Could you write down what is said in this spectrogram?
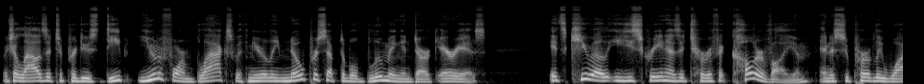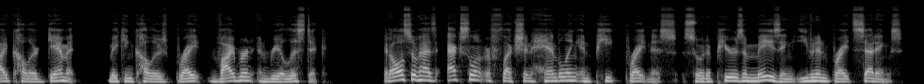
which allows it to produce deep, uniform blacks with nearly no perceptible blooming in dark areas. Its QLED screen has a terrific color volume and a superbly wide color gamut, making colors bright, vibrant, and realistic. It also has excellent reflection handling and peak brightness, so it appears amazing even in bright settings.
